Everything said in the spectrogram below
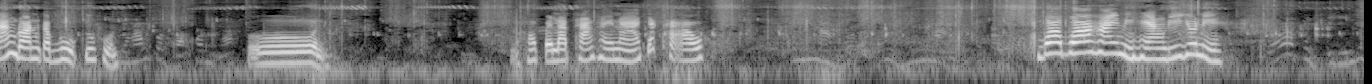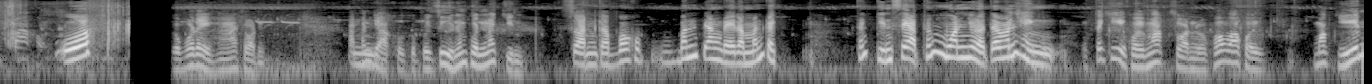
นางดอนกับลูกอยู่พุ่นโอนเขาไปลัดทางให้นาจักขาว บ่บ่ให้นี่แหงดีอยู่นี่ โอ้ก็บ่ได้หาสอนอันมันอยากก็ไปซื้อน้ำเพิ่นมากินส่วนกับบ่มันจังใดล่ะมันก็ทั้งกินแซ่บทั้งมวนอยู่แหละแต่มันแห่งตะกี้ข่อยมักสอนก็เพราะว่าข่อยมักกิน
